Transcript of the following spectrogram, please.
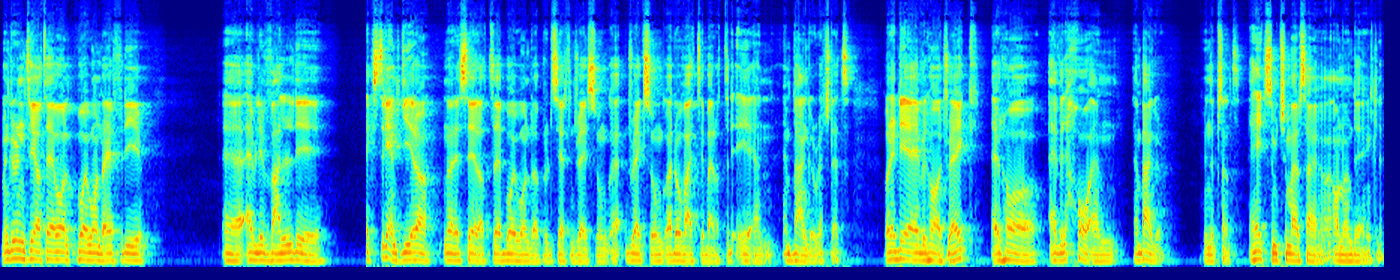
Men grunnen til at jeg har valgt Boy Wonder, er fordi eh, jeg blir veldig ekstremt gira når jeg ser at eh, Boy Wonder har produsert en Drake-song, eh, Drake-song, og da vet jeg bare at det er en, en banger, rett og slett. Og det er det jeg vil ha av Drake. Jeg vil ha, jeg vil ha en, en banger. 100 Jeg har ikke så mye mer å si annet enn det, egentlig.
